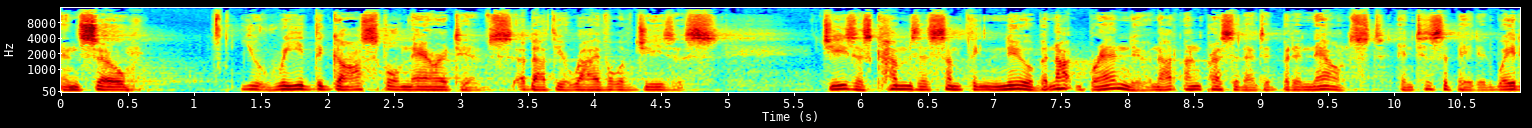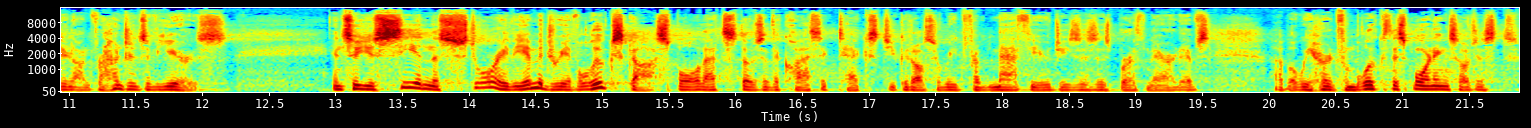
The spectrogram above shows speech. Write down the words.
And so you read the gospel narratives about the arrival of Jesus. Jesus comes as something new, but not brand new, not unprecedented, but announced, anticipated, waited on for hundreds of years. And so you see in the story the imagery of Luke's gospel. That's, those are the classic texts. You could also read from Matthew, Jesus' birth narratives. Uh, but we heard from Luke this morning, so I'll just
